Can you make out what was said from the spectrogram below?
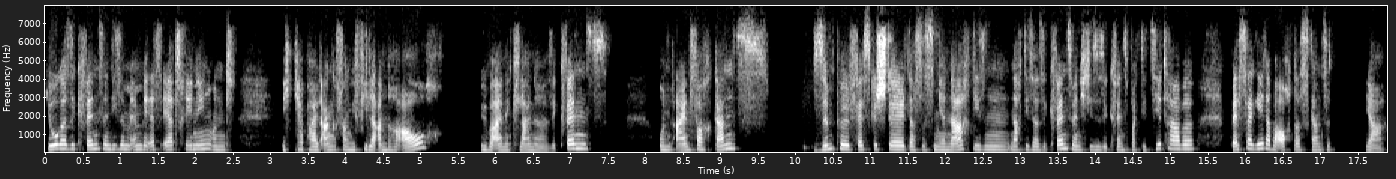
Yoga-Sequenz in diesem MBSR-Training und ich habe halt angefangen, wie viele andere auch, über eine kleine Sequenz und einfach ganz simpel festgestellt, dass es mir nach diesen, nach dieser Sequenz, wenn ich diese Sequenz praktiziert habe, besser geht, aber auch das ganze, ja,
